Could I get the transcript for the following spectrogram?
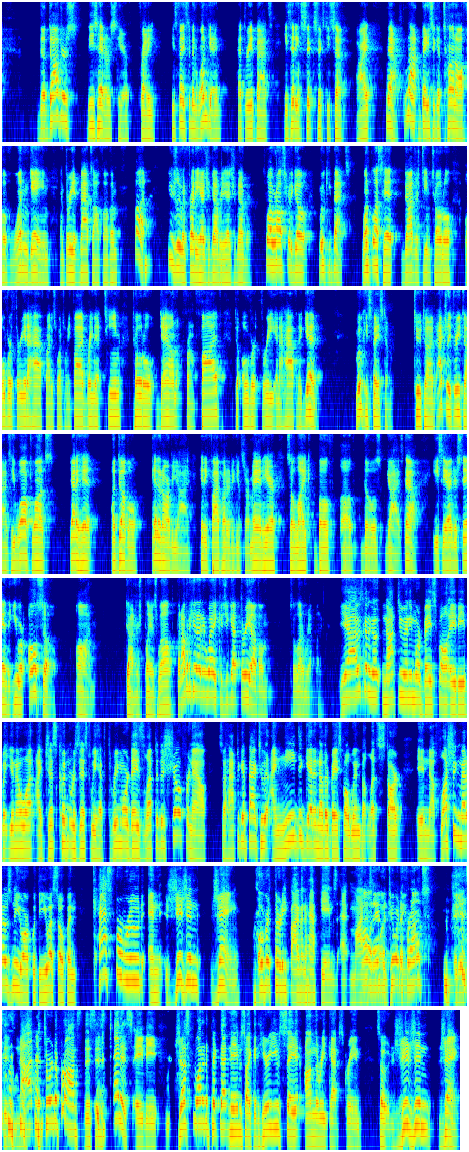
the Dodgers, these hitters here, Freddie, he's faced them in one game, had three at bats. He's hitting 667. All right. Now, not basing a ton off of one game and three at bats off of him, but usually when Freddie has your number, he has your number. That's why we're also going to go Mookie Betts. One plus hit, Dodgers team total over three and a half, minus 125. Bring that team total down from five to over three and a half. And again, Mookie's faced him two times, actually three times. He walked once, got a hit a double and an RBI, hitting 500 against our man here. So, like both of those guys. Now, EC, I understand that you are also on Dodgers play as well, but I'm going to get out of your way because you got three of them. So let them rip, buddy. Yeah, I was going to go not do any more baseball, AB, but you know what? I just couldn't resist. We have three more days left of this show for now. So I have to get back to it. I need to get another baseball win, but let's start in uh, Flushing Meadows, New York with the U.S. Open. Casper Ruud and Zhizhen Zhang over 35 and a half games at minus. Oh, they have the Tour de France? This is not the Tour de France. This is tennis, AB. Just wanted to pick that name so I could hear you say it on the recap screen. So Zhizhen Zhang.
